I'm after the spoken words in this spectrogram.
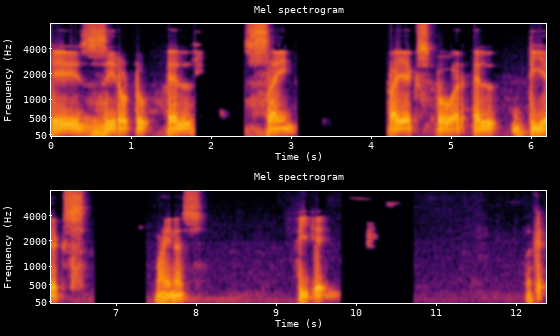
A 0 to L sine pi x over L dx minus PA. Okay.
